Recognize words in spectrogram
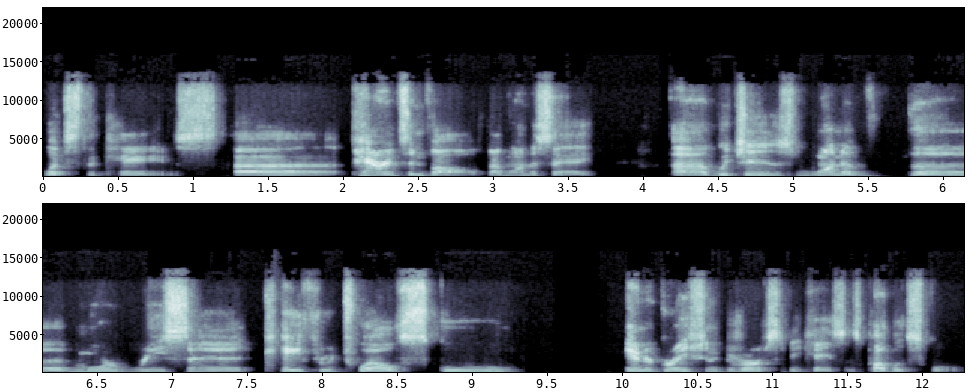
what's the case? Uh, parents involved, I want to say, uh, which is one of the more recent K through 12 school integration diversity cases, public school.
